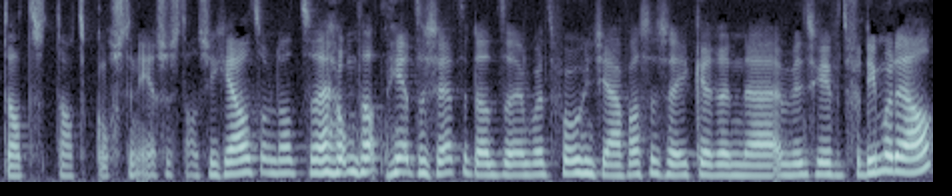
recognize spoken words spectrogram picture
dat, dat kost in eerste instantie geld om dat, uh, om dat neer te zetten. Dat wordt volgend jaar vast en zeker een, een winstgevend verdienmodel.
